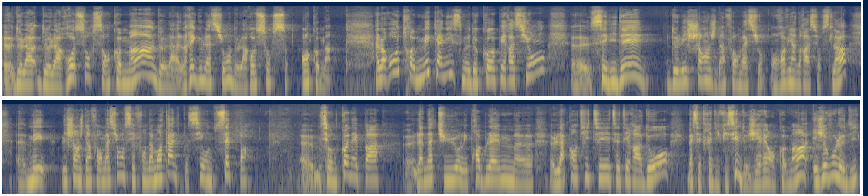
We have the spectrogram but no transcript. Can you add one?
la, de la ressource en commun, de la régulation de la ressource en commun. Alors, autre mécanisme de coopération, euh, c'est l'idée de l'échange d'informations. On reviendra sur cela, euh, mais l'échange d'informations, c'est fondamental, que si on ne sait pas, euh, si on ne connaît pas euh, la nature, les problèmes, la quantité, etc. d'eau, ben c'est très difficile de gérer en commun. Et je vous le dis,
